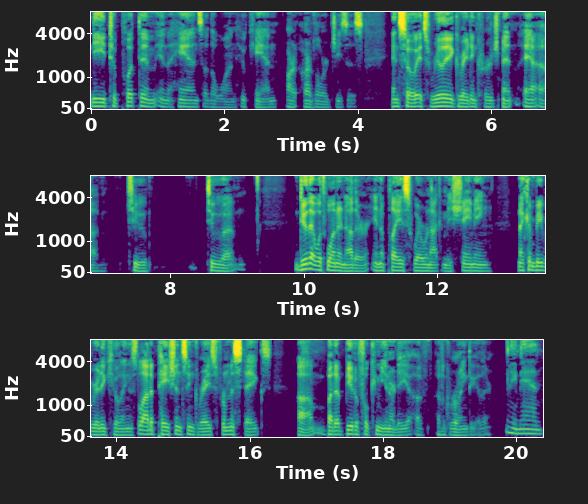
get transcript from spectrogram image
need to put them in the hands of the one who can, our, our Lord Jesus. And so it's really a great encouragement uh, um, to to um, do that with one another in a place where we're not going to be shaming, not going to be ridiculing. There's a lot of patience and grace for mistakes, um, but a beautiful community of, of growing together. Amen.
